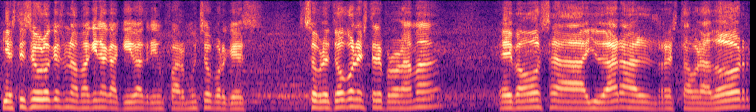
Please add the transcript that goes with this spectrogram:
Y estoy seguro que es una máquina que aquí va a triunfar mucho porque es, sobre todo con este programa, eh, vamos a ayudar al restaurador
